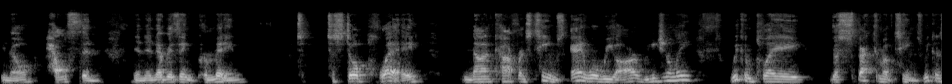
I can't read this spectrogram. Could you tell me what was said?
you know, health and, and, and everything permitting to still play non-conference teams. And where we are regionally, we can play the spectrum of teams. We can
